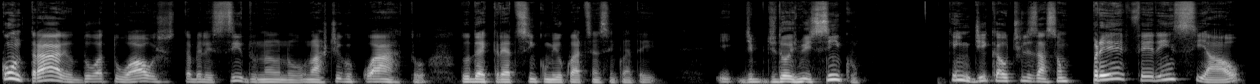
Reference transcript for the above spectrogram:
Contrário do atual estabelecido no, no, no artigo 4 do decreto 5.450 de, de 2005, que indica a utilização preferencial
